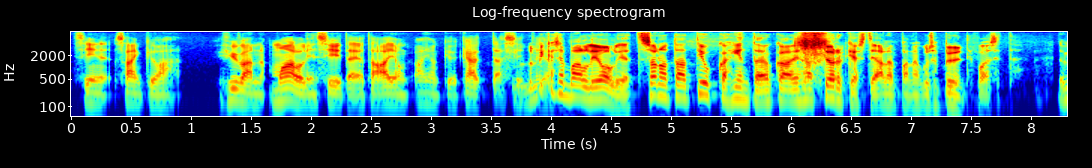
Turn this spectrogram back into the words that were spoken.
siinä sain kyllä hyvän mallin siitä, jota aion, aion kyllä käyttää no, sitten. No mikä se malli oli? Että sanotaan tiukka hinta, joka on ihan törkeästi alempana kuin se pyynti vai sitten? No,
